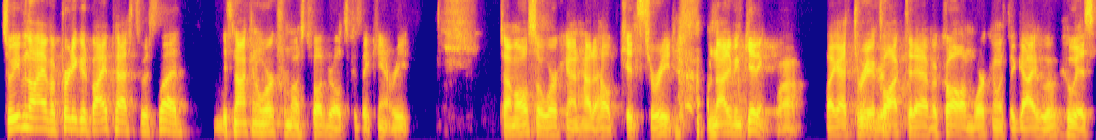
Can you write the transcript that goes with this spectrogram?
So even though I have a pretty good bypass to a sled, it's not going to work for most 12 year olds because they can't read. So I'm also working on how to help kids to read. I'm not even kidding. Wow. Like at three o'clock today, I have a call. I'm working with the guy who, who is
